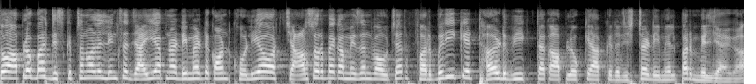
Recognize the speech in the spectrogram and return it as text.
तो आप लोग बस डिस्क्रिप्शन वाले लिंक से जाइए, अपना डिमेट अकाउंट खोलिए और चार सौ रुपए का अमेजन वाउचर फरवरी के थर्ड वीक तक आप लोग के आपके रजिस्टर्ड ईमेल पर मिल जाएगा।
